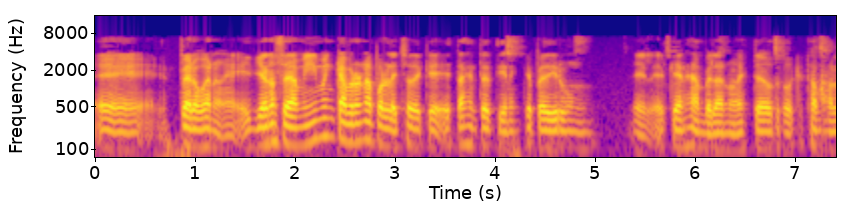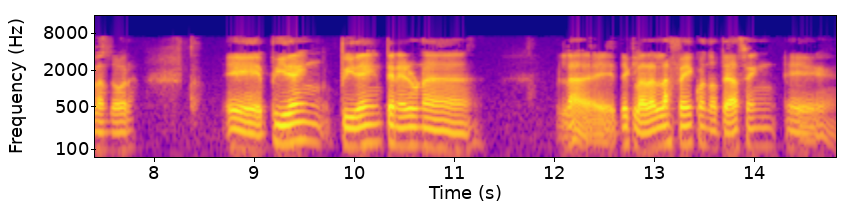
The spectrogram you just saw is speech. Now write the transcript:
Eh, pero bueno, eh, yo no sé, a mí me encabrona por el hecho de que esta gente tiene que pedir un, el, el Kenham, ¿verdad? No este otro que estamos hablando ahora. Eh, piden, piden tener una, eh, declarar la fe cuando te hacen, eh,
